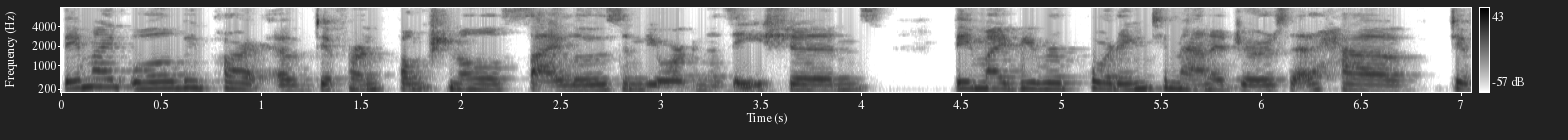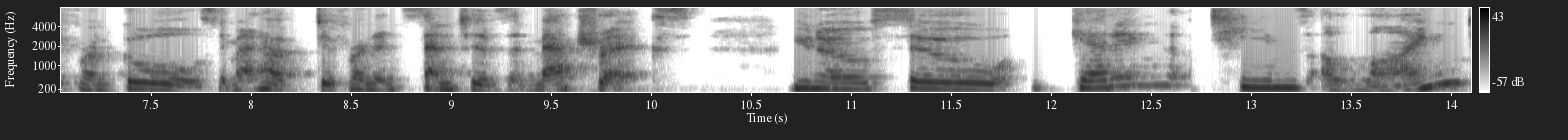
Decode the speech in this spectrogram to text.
they might all be part of different functional silos in the organizations. They might be reporting to managers that have different goals. They might have different incentives and metrics. You know, so getting teams aligned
